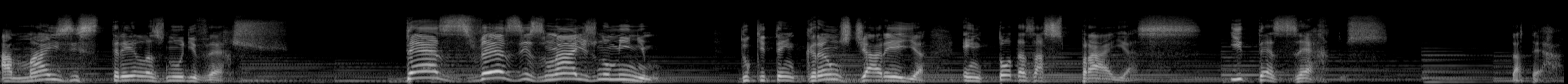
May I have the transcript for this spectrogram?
há mais estrelas no universo, dez vezes mais no mínimo, do que tem grãos de areia em todas as praias e desertos da terra.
